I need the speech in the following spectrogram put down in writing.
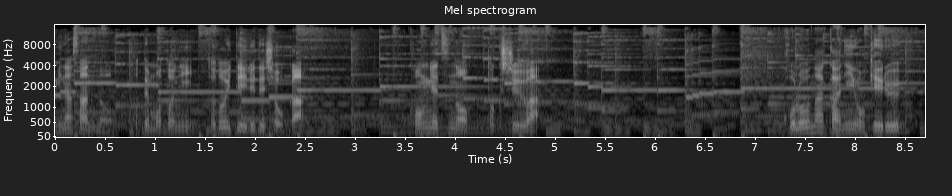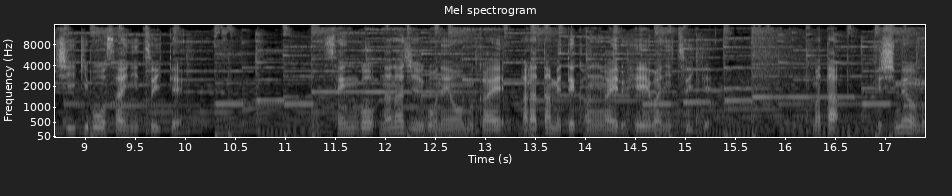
皆さんのお手元に届いているでしょうか？今月の特集はコロナ禍における地域防災について。戦後75年を迎え改めて考える平和について。また節目を迎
